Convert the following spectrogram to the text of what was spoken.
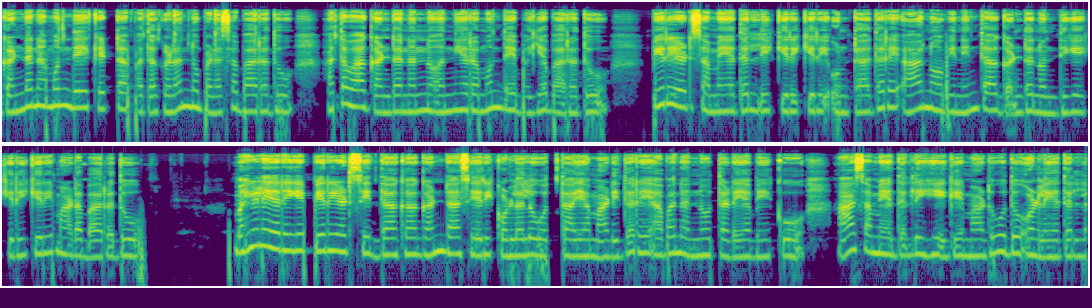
ಗಂಡನ ಮುಂದೆ ಕೆಟ್ಟ ಪದಗಳನ್ನು ಬಳಸಬಾರದು ಅಥವಾ ಗಂಡನನ್ನು ಅನ್ಯರ ಮುಂದೆ ಬಯ್ಯಬಾರದು ಪೀರಿಯಡ್ ಸಮಯದಲ್ಲಿ ಕಿರಿಕಿರಿ ಉಂಟಾದರೆ ಆ ನೋವಿನಿಂದ ಗಂಡನೊಂದಿಗೆ ಕಿರಿಕಿರಿ ಮಾಡಬಾರದು. ಮಹಿಳೆಯರಿಗೆ ಪೀರಿಯಡ್ಸ್ ಇದ್ದಾಗ ಗಂಡ ಸೇರಿಕೊಳ್ಳಲು ಒತ್ತಾಯ ಮಾಡಿದರೆ ಅವನನ್ನು ತಡೆಯಬೇಕು. ಆ ಸಮಯದಲ್ಲಿ ಹೀಗೆ ಮಾಡುವುದು ಒಳ್ಳೆಯದಲ್ಲ.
